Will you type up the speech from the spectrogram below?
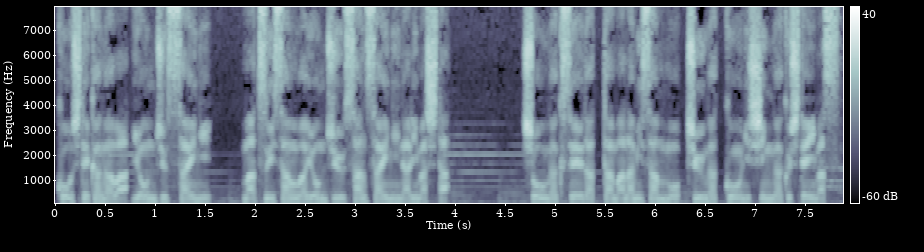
こうして加賀は40歳に、松井さんは43歳になりました。小学生だったまなみさんも中学校に進学しています。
